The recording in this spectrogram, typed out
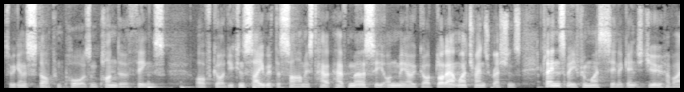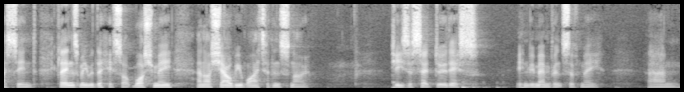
So we're going to stop and pause and ponder the things of God. You can say with the psalmist, Have mercy on me, O God. Blot out my transgressions. Cleanse me from my sin. Against you have I sinned. Cleanse me with the hyssop. Wash me, and I shall be whiter than snow. Jesus said, Do this in remembrance of me. Um,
